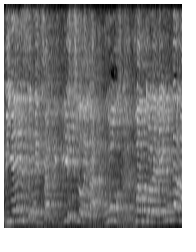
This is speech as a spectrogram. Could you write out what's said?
Piense en el sacrificio de la cruz. Cuando le venga la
